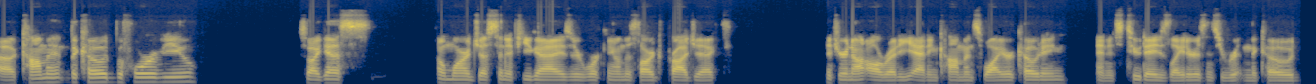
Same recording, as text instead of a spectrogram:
Uh, comment the code before review. So I guess Omar, Justin, if you guys are working on this large project, if you're not already adding comments while you're coding, and it's two days later since you've written the code,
